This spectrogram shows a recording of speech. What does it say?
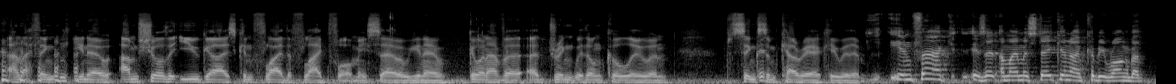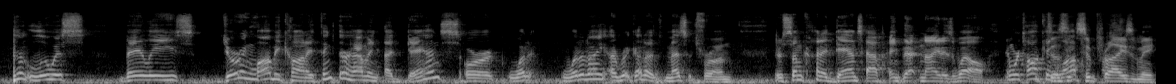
And I think you know, I'm sure that you guys can fly the flag for me. So you know, go and have a, a drink with Uncle Lou and sing some karaoke with him. In fact, is it? Am I mistaken? I could be wrong about. Isn't Lewis Bailey's during LobbyCon? I think they're having a dance or what? What did I? I got a message from him. There's some kind of dance happening that night as well, and we're talking. Doesn't Lobby- surprise me.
